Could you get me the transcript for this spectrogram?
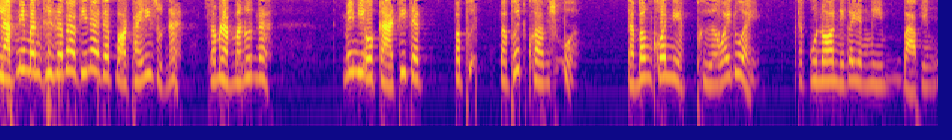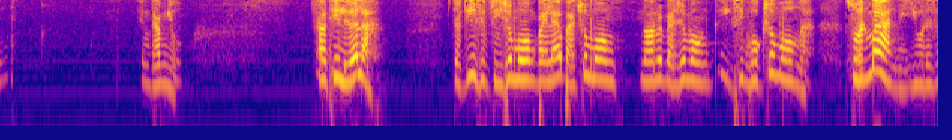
หลับนี่มันคือสภาพที่น่าจะปลอดภัยที่สุดนะสำหรับมนุษย์นะ ไม่มีโอกาสที่จะ ประพฤติประพฤติความชั่ว แต่บางคนเนี่ยเผื่อไว้ด้วยถ้ากูนอนเนี่ยก็ยังมีบาปยัง ยังทำอยู่เอาที่เหลือล่ะ จากยี่สิบสี่ชั่วโมงไปแล้วแปดชั่วโมง นอนไปแปดชั่วโมง อีกสิบหกชั่วโมงอะ ส่วนมากนี่อยู่ในส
